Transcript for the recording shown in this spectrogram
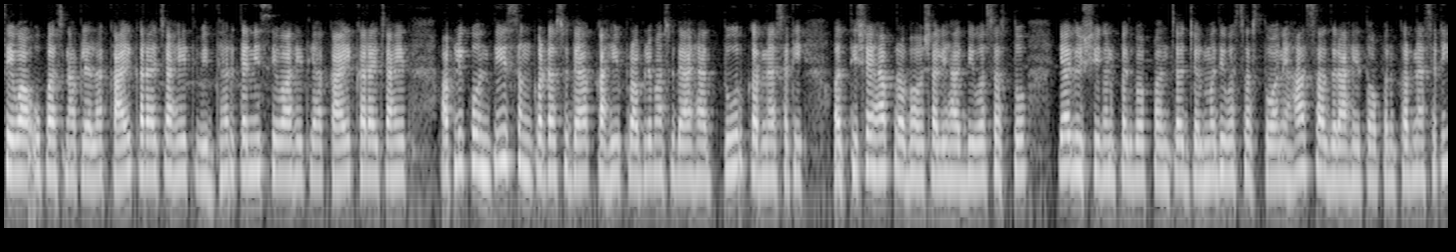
सेवा उपासना आपल्याला काय करायच्या आहेत? विद्यार्थ्यांनी सेवा आहेत या काय करायच्या आहेत? आपली कोणतीही संकट असू द्या काही प्रॉब्लेम असू द्या ह्या दूर करण्यासाठी अतिशय हा प्रभावशाली हा दिवस असतो. या दिवशी गणपती बाप्पांचा जन्मदिवस असतो आणि हा साजरा आहे तो आपण करण्यासाठी.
